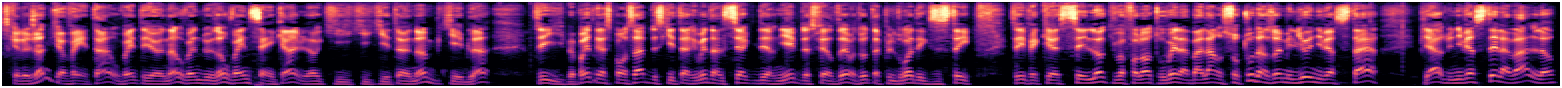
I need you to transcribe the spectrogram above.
parce que le jeune qui a 20 ans ou 21 ans ou 22 ans ou 25 ans là, qui, qui, qui est un homme puis qui est blanc, tu sais, il peut pas être responsable de ce qui est arrivé dans le siècle dernier puis de se faire dire mais toi tu plus le droit d'exister. Tu sais, fait que c'est là qu'il va falloir trouver la balance, surtout dans un milieu universitaire. Pierre, l'université Laval là,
